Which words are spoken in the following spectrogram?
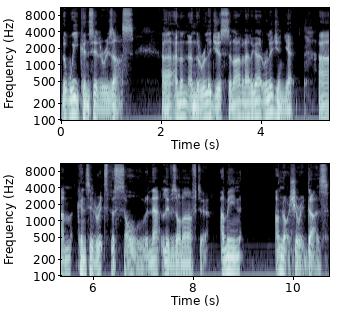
that we consider is us. Uh, and and the religious, and I haven't had a go at religion yet. Um, consider it's the soul, and that lives on after. I mean, I'm not sure it does.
